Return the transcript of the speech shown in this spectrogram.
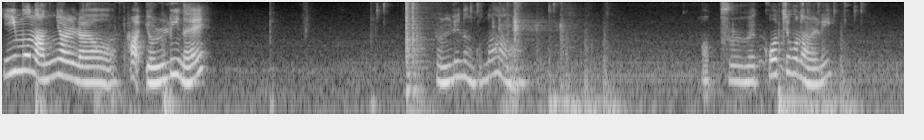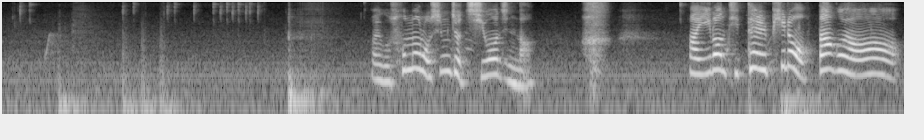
이 문 안 열려요. 아, 열리네? 열리는구나. 아, 불 왜 꺼지고 난리? 아, 이거 손으로 심지어 지워진다. 아, 이런 디테일 필요 없다고요.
